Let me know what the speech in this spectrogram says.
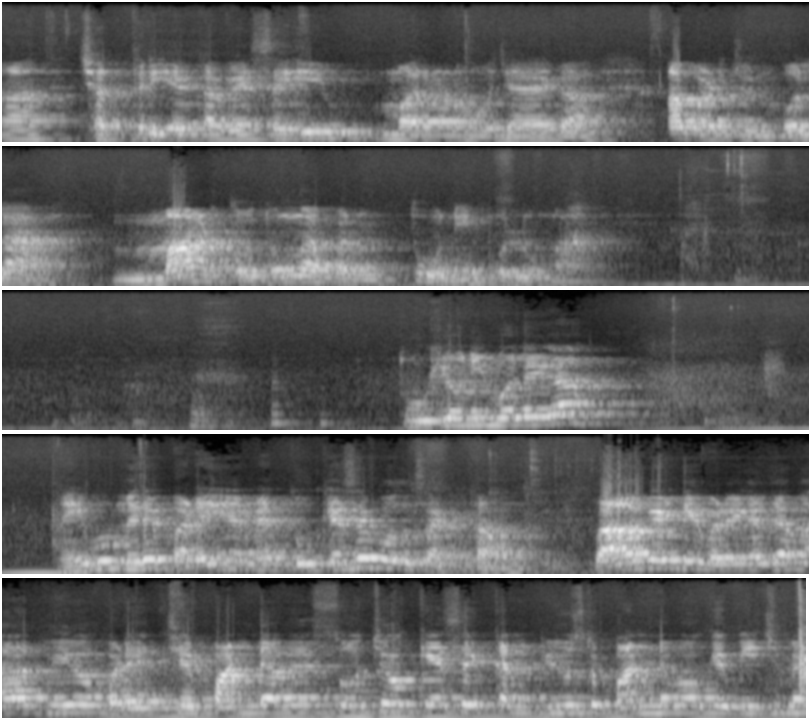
हाँ क्षत्रिय का वैसे ही मरण हो जाएगा। अब अर्जुन बोला, मार तो दूँगा, पर तू नहीं बोलूँगा। तू क्यों नहीं बोलेगा? नहीं, वो मेरे बड़े हैं, मैं तू कैसे बोल सकता हूँ? वाह बेटे बढ़ेगा जब आदमी हो, बड़े अच्छे पांडव है। सोचो कैसे कंफ्यूज पांडवों के बीच में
